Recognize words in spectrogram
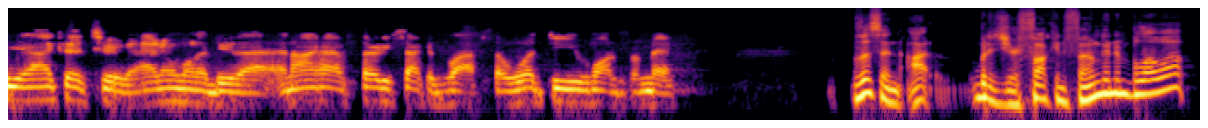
Yeah, I could too, but I don't want to do that. And I have 30 seconds left. So what do you want from me? Listen, I, what is your fucking phone going to blow up?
